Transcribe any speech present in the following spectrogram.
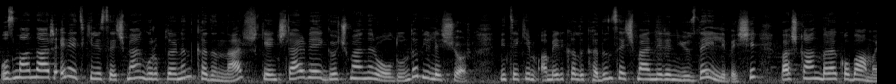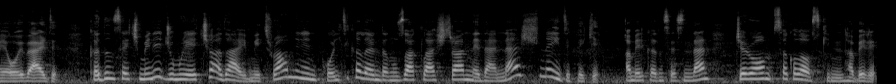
Uzmanlar en etkili seçmen gruplarının kadınlar, gençler ve göçmenler olduğunda birleşiyor. Nitekim Amerikalı kadın seçmenlerin %55'i Başkan Barack Obama'ya oy verdi. Kadın seçmeni Cumhuriyetçi aday Mitt Romney'nin politikalarından uzaklaştıran nedenler neydi peki? Amerika'nın sesinden Jerome Sokolowski'nin haberi.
